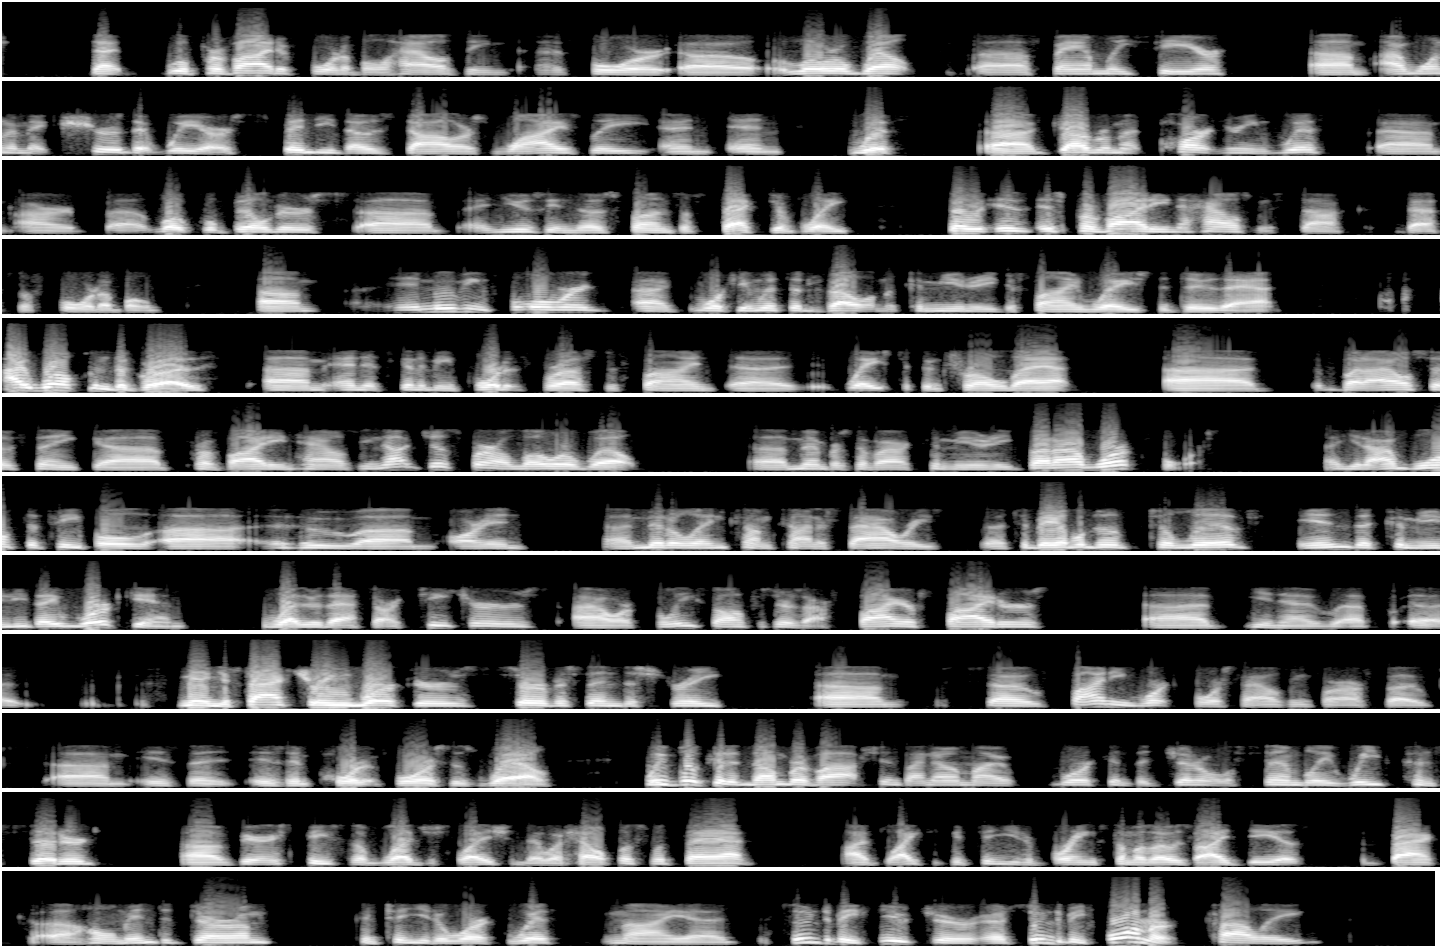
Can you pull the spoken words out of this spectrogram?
that will provide affordable housing uh, for uh, lower wealth uh, families here. Um, I want to make sure that we are spending those dollars wisely and and with uh, government partnering with um, our local builders and using those funds effectively. So it's, providing a housing stock that's affordable. Um, and moving forward, working with the development community to find ways to do that. I welcome the growth um, and it's going to be important for us to find uh, ways to control that. Uh, but I also think uh, providing housing, not just for our lower wealth uh, members of our community, but our workforce. Uh, you know, I want the people uh, who um, are in middle income kind of salaries to be able to, to live in the community they work in, whether that's our teachers, our police officers, our firefighters, you know, manufacturing workers, service industry. Um, so finding workforce housing for our folks um, is is important for us as well. We've looked at a number of options. I know my work in the General Assembly, we've considered uh, various pieces of legislation that would help us with that. I'd like to continue to bring some of those ideas back uh, home into Durham. Continue to work with my uh, soon-to-be future, uh, soon-to-be former colleagues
